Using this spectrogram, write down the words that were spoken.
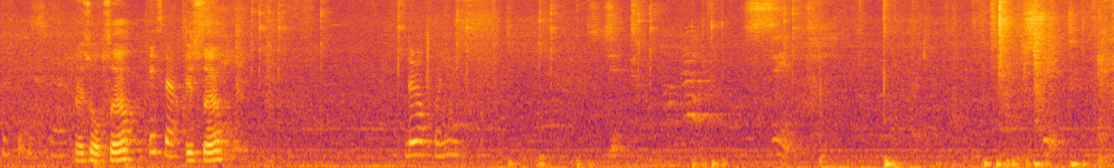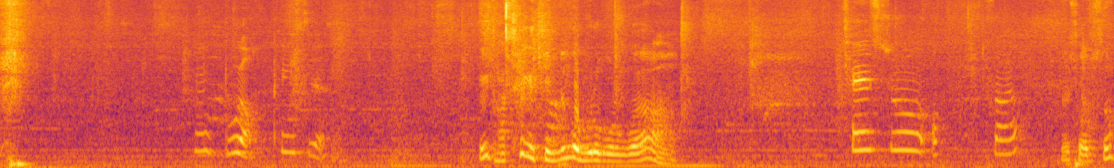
할 수 있어요. 할 수 없어요? 있어요. 있어요? 내가 보니 음, 뭐야? 페이스. 여기 다 책에 있는 거 물어보는 거야. 셀수 없어요? 할 수 없어?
